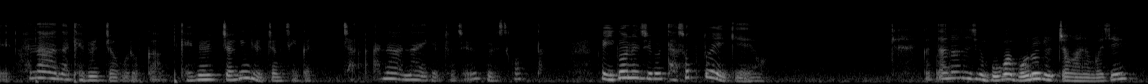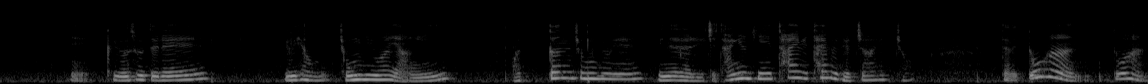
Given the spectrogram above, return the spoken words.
예, 하나하나 개별적으로 그러니까 개별적인 결정체 그러니까 하나하나의 결정체를 볼 수가 없다. 그러니까 이거는 지금 다 속도 얘기예요. 그러니까 따라서 지금 뭐가 뭐를 결정하는 거지? 예, 그 요소들의 유형, 종류와 양이 어떤 종류의 미네랄일지 당연히 타입이 타입을 결정하겠죠. 그 다음에 또한 또한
